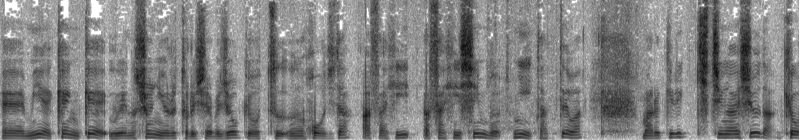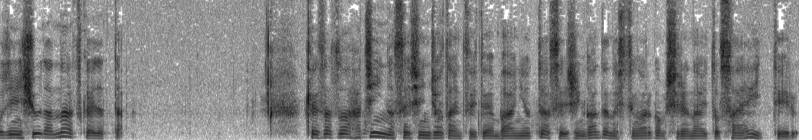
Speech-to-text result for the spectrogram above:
えー、三重県警上野署による取り調べ状況をつ、うん、報じた朝日、朝日新聞に至っては、まるっきり気違い集団、強人集団の扱いだった。警察は8人の精神状態について場合によっては精神鑑定の必要があるかもしれないとさえ言っている。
